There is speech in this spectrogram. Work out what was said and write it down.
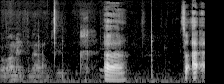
Oh, I'm in for that one too. Uh, so I, I,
